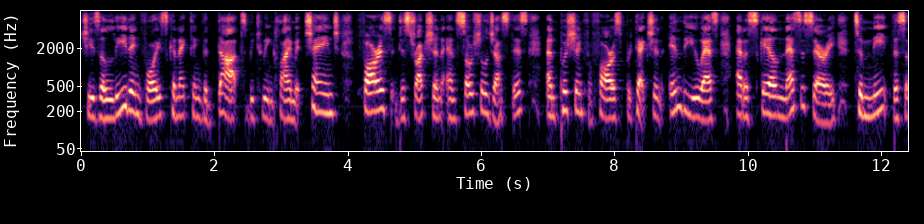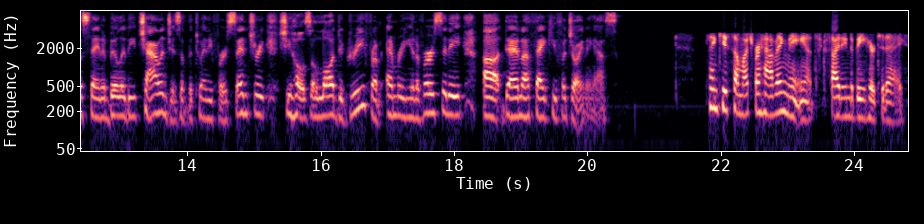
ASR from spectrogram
She's a leading voice connecting the dots between climate change, forest destruction, and social justice, and pushing for forest protection in the U.S. at a scale necessary to meet the sustainability challenges of the 21st century. She holds a law degree from Emory University. Uh, Dana, thank you for joining us. Thank you so much for having me. It's exciting to be here today.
